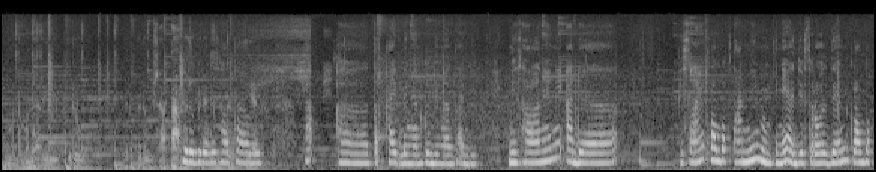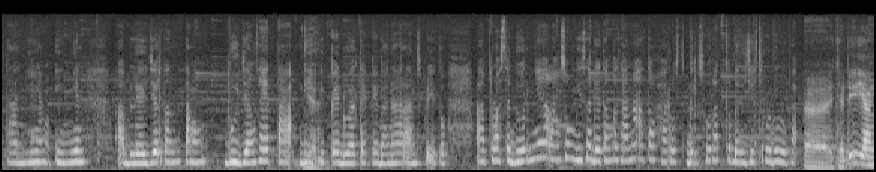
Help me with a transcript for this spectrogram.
teman-teman dari biru biru-biru wisata. Biru-biru Gitu, wisata, ya. Pak, eh, terkait dengan kunjungan tadi, misalnya nih ada istilahnya kelompok tani mungkin ya, Just Rosen, kelompok tani yang ingin uh, belajar tentang bujang seta di Iya. IP 2 TP Banaran seperti itu. Uh, prosedurnya langsung bisa datang ke sana atau harus bersurat ke Bali Justru dulu, Pak? Eh, jadi yang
